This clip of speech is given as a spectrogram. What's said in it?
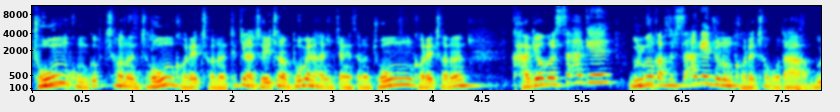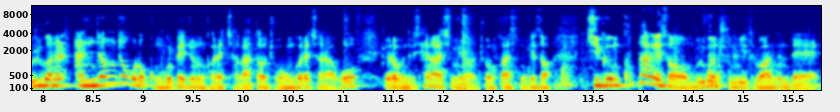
좋은 공급처는 좋은 거래처는 특히나 저희처럼 도매를 하는 입장에서는 좋은 거래처는 가격을 싸게 물건값을 싸게 주는 거래처보다 물건을 안정적으로 공급해 주는 거래처가 더 좋은 거래처라고 여러분들이 생각하시면 좋을 것 같습니다. 그래서 지금 쿠팡에서 물건 주문이 들어왔는데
